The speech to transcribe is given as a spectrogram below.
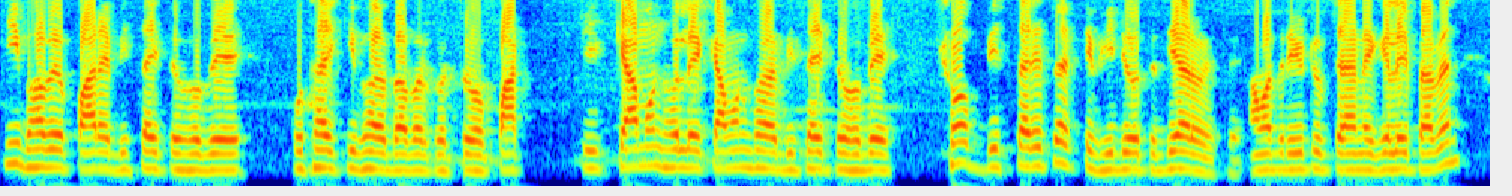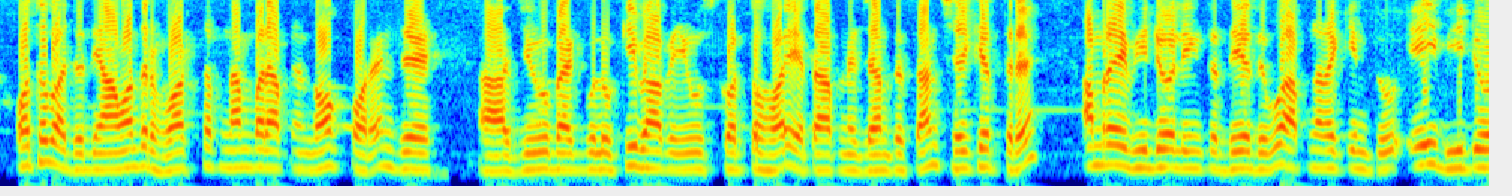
কীভাবে পারে বিছাইতে হবে, কোথায় কীভাবে ব্যবহার করতে হবে, পাটটি কেমন হলে কেমন ভাবে বিছাইতে হবে, সব বিস্তারিত একটি ভিডিওতে দেওয়া রয়েছে। আমাদের ইউটিউব চ্যানেলে গেলেই পাবেন। অথবা যদি আমাদের হোয়াটসঅ্যাপ নাম্বারে আপনি নক করেন যে জিও ব্যাগগুলো কীভাবে ইউজ করতে হয়, এটা আপনি জানতে চান, সেই ক্ষেত্রে আমরা এই ভিডিও লিংকটা দিয়ে দেবো। আপনারা কিন্তু এই ভিডিও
